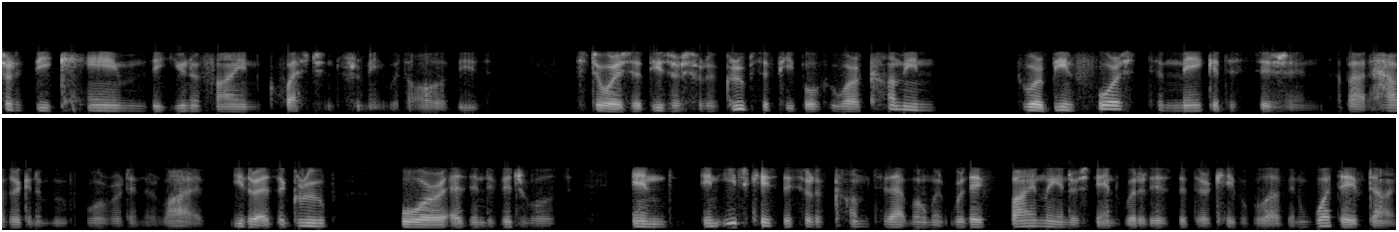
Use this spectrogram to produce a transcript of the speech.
sort of became the unifying question for me with all of these stories that these are sort of groups of people who are coming, who are being forced to make a decision about how they're going to move forward in their lives, either as a group or as individuals. And in each case, they sort of come to that moment where they finally understand what it is that they're capable of and what they've done.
